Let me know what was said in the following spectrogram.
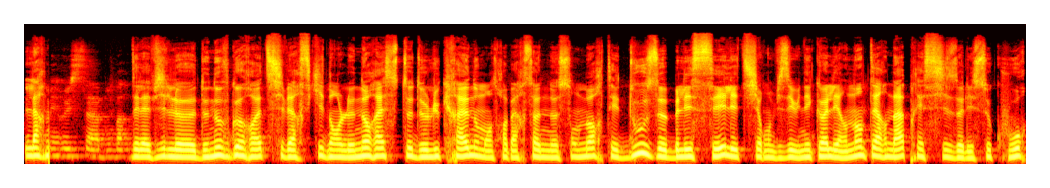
L'armée russe a bombardé la ville de Novgorod, Siversky, dans le nord-est de l'Ukraine. Au moins trois personnes sont mortes et 12 blessées. Les tirs ont visé une école et un internat, précisent les secours.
